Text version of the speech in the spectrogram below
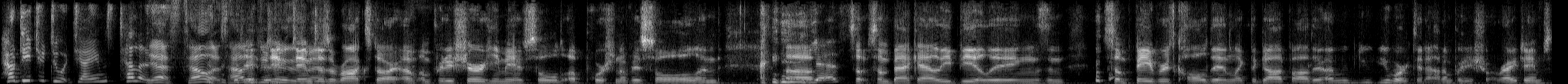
How did you do it, James? Tell us. Yes, tell us. How did you do this? James man? is a rock star. I'm, I'm pretty sure he may have sold a portion of his soul and uh, yes. some, some back alley dealings and some favors called in, like The Godfather. I mean, you, you worked it out. I'm pretty sure, right, James?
